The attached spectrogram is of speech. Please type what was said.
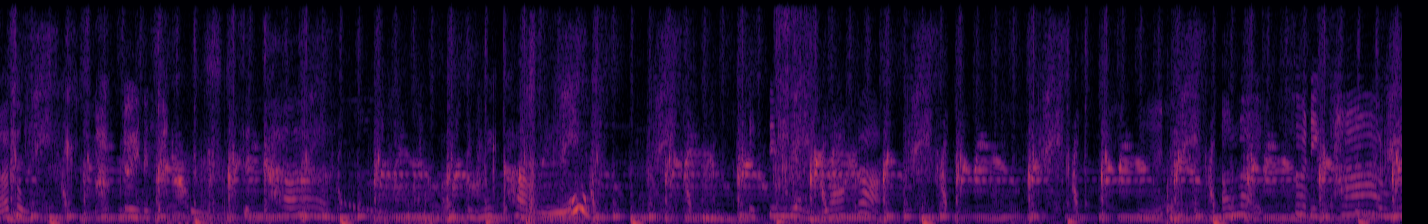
นูนะสงสัยมากเลยนะคะสิค่ะเอาไอติมให้ค่ะโอ้ไอติมอย่างยักษ์อะอร่อยสวัสดีค่ะรู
